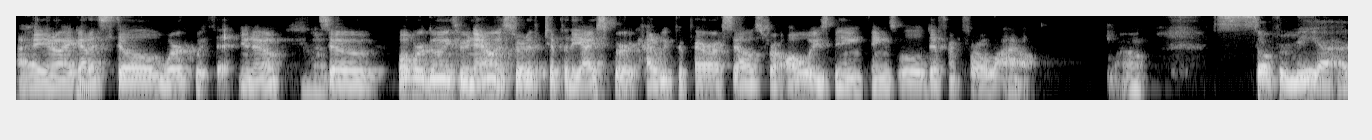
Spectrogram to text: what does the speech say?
I, you know, I got to still work with it. You know, so what we're going through now is sort of tip of the iceberg. How do we prepare ourselves for always being things a little different for a while? Wow. So for me, I, I,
